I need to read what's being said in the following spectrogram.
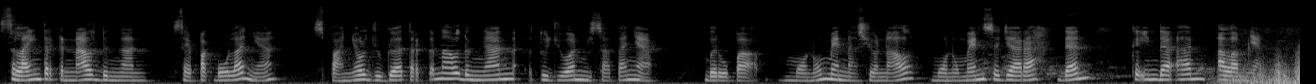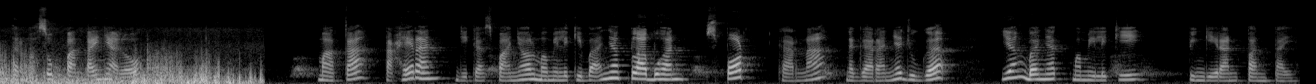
Selain terkenal dengan sepak bolanya, Spanyol juga terkenal dengan tujuan wisatanya berupa monumen nasional, monumen sejarah, dan keindahan alamnya, termasuk pantainya loh. Maka tak heran jika Spanyol memiliki banyak pelabuhan sport karena negaranya juga yang banyak memiliki pinggiran pantai.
